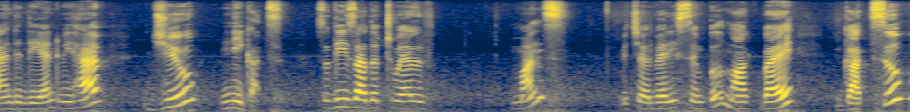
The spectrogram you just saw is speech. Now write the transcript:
and in the end we have 12. So, these are the 12 months which are very simple marked by gatsu.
